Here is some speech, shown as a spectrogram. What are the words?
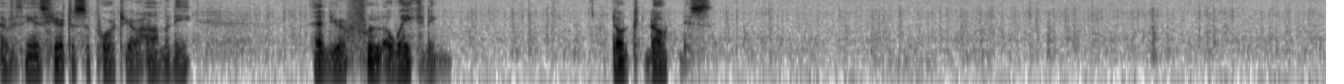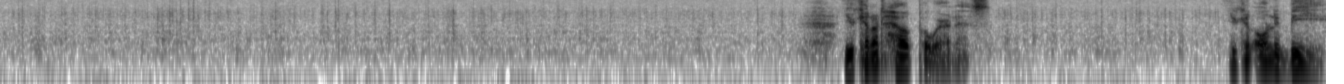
Everything is here to support your harmony and your full awakening. Don't doubt this. You cannot help awareness. You can only be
